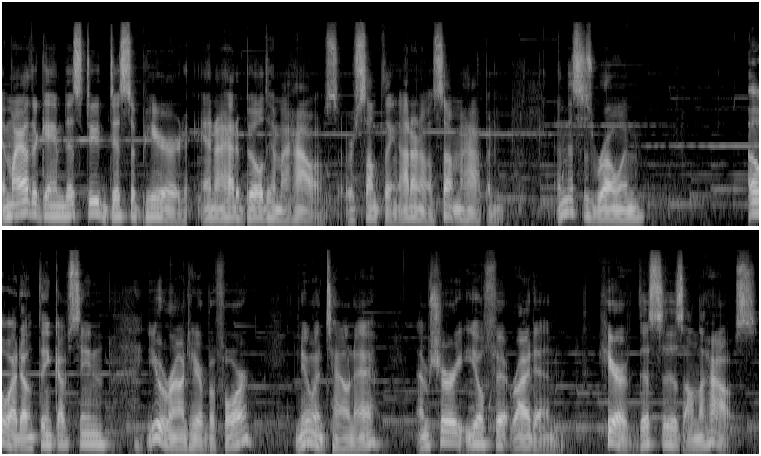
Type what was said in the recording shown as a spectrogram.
In my other game, this dude disappeared, and I had to build him a house, or something. I don't know, something happened. And this is Rowan. Oh, I don't think I've seen you around here before. New in town, eh? I'm sure you'll fit right in. Here, this is on the house.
